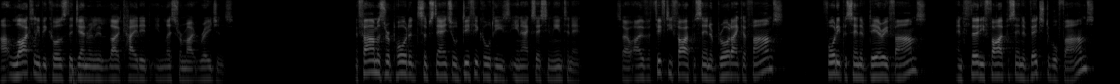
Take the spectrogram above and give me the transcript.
uh, likely because they're generally located in less remote regions. And farmers reported substantial difficulties in accessing the internet. So over 55% of broadacre farms, 40% of dairy farms and 35% of vegetable farms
